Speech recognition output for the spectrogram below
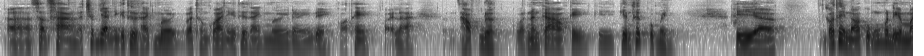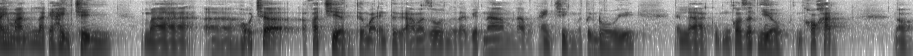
uh, sẵn sàng là chấp nhận những cái thử thách mới và thông qua những cái thử thách mới đấy để có thể gọi là học được và nâng cao cái cái kiến thức của mình thì uh, có thể nói cũng một điểm may mắn là cái hành trình mà uh, hỗ trợ phát triển thương mại điện tử Amazon ở tại Việt Nam là một hành trình mà tương đối là cũng có rất nhiều khó khăn đó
